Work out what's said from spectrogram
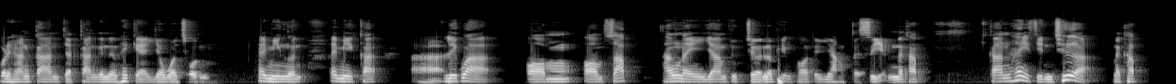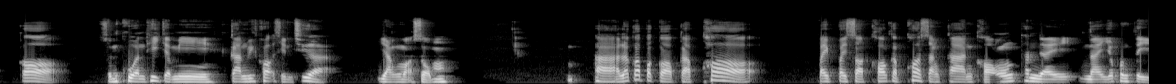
บริหารการจัดการเงินเดือนให้แก่เยาวชน ให้มีเงินให้มีเรียกว่าออมออมทรัพย์ทั้งในยามฉุกเฉินและเพียงพอแต่ยามเกษียณนะครับ การให้สินเชื่อนะครับ ก็สมควรที่จะมีการวิเคราะห์สินเชื่ออย่างเหมาะสมอ่าแล้วก็ประกอบกับข้อ ไปไปสอดคล้องกับข้อสั่งการของท่านนายนายกรัฐมนตรี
